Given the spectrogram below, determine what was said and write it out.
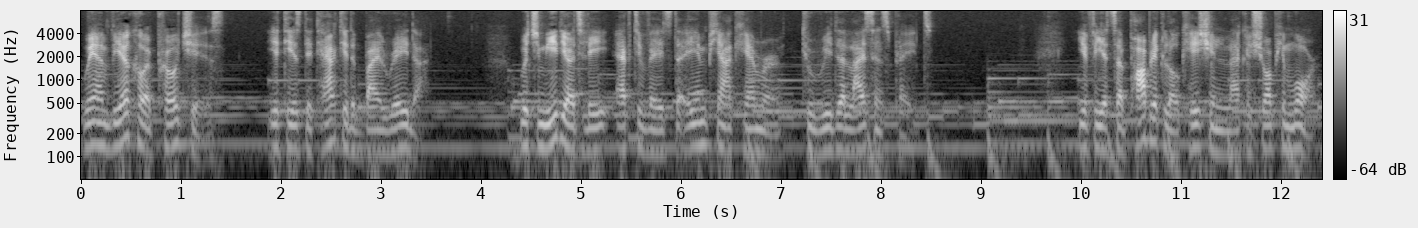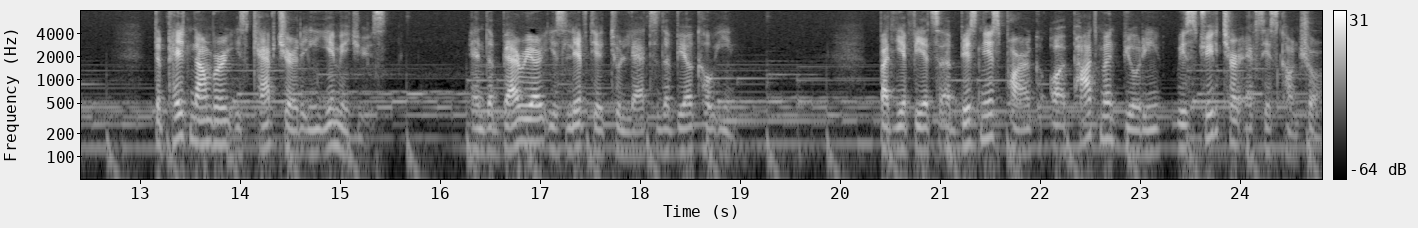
When a vehicle approaches, it is detected by radar, which immediately activates the ANPR camera to read the license plate. If it's a public location like a shopping mall, the plate number is captured in images and the barrier is lifted to let the vehicle in. But if it's a business park or apartment building with stricter access control,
